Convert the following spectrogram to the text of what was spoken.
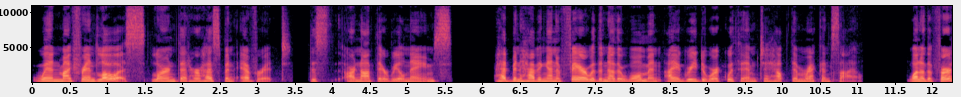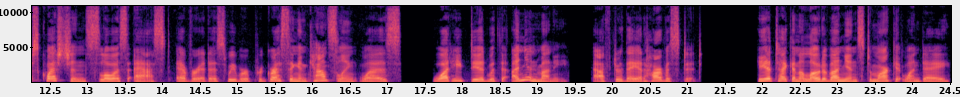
When my friend Lois learned that her husband Everett, this are not their real names, had been having an affair with another woman, I agreed to work with them to help them reconcile. One of the first questions Lois asked Everett as we were progressing in counseling was what he did with the onion money after they had harvested. He had taken a load of onions to market one day,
